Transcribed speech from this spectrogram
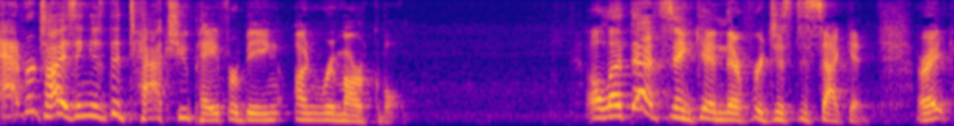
Advertising is the tax you pay for being unremarkable. I'll let that sink in there for just a second. All right.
